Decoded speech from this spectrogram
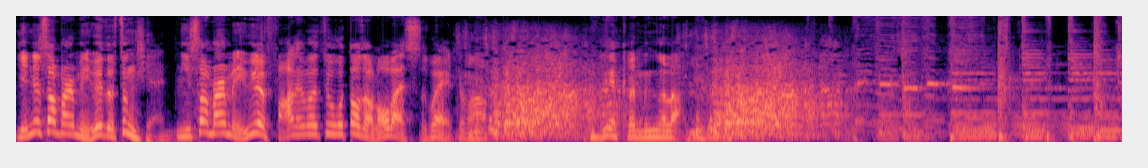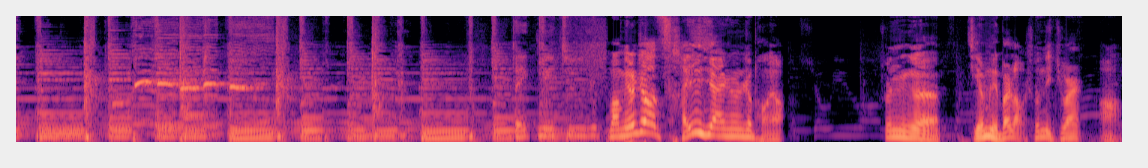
人家上班每月都挣钱，你上班每月罚他妈最后倒找老板十块是吗？你也可呢了。网名叫陈先生这朋友说那个节目里边老说那娟儿啊，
